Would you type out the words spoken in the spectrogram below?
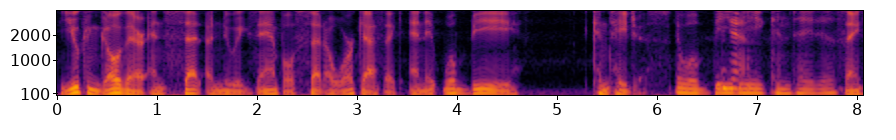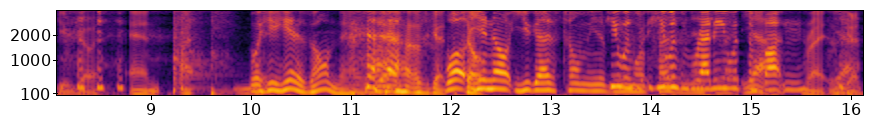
you can go there and set a new example, set a work ethic, and it will be contagious. It will be Yeah. contagious. Thank you, Joey. and I, Well, he hit his own there. yeah, that was good. Well, so, you know, you guys told me to He be was more he was ready with it. the Yeah. button. Right, it was Yeah. good.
